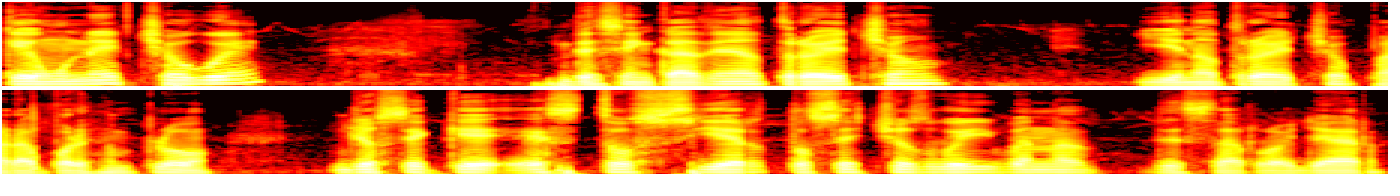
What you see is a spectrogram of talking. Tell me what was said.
que un hecho, güey, desencadena otro hecho y en otro hecho para, por ejemplo, yo sé que estos ciertos hechos, güey, van a desarrollar,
